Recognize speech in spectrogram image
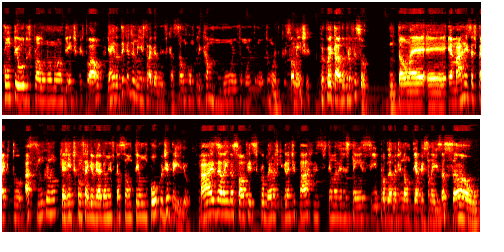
conteúdos para o aluno no ambiente virtual, e ainda tem que administrar a gamificação, complica muito, muito, muito, muito, principalmente para o coitado do professor. Então é, é, é, mais nesse aspecto assíncrono que a gente consegue ver a gamificação ter um pouco de brilho. Mas ela ainda sofre esses problemas que grande parte desses sistemas eles têm esse problema de não ter a personalização.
